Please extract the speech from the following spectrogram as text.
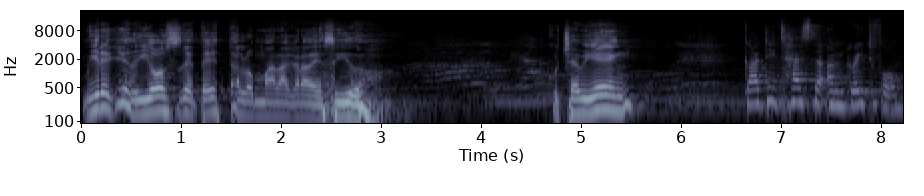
Mire que Dios detesta a los malagradecidos. Escuche bien, God detests the ungrateful,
